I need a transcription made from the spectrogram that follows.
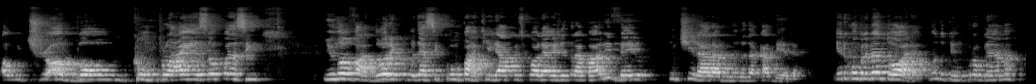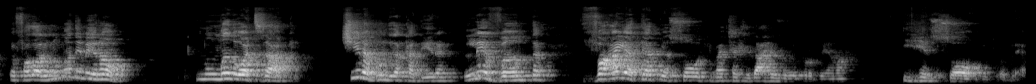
algo trouble, compliance, alguma coisa assim inovadora que pudesse compartilhar com os colegas de trabalho e veio um tirar a bunda da cadeira. E ele complementou: olha, quando eu tenho um problema, eu falo: olha, não manda e-mail, não. Não manda WhatsApp. Tira a bunda da cadeira, levanta, vai até a pessoa que vai te ajudar a resolver o problema e resolve o problema.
